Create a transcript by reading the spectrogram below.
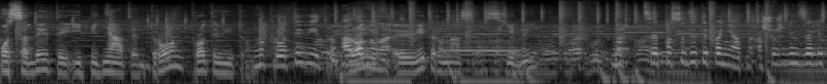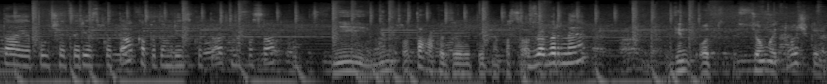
посадити і підняти дрон проти вітру. Ну проти вітру. Але Дрон у на- е, вітер у нас східний. Ну, це посадити понятно. А що ж він залітає, виходить, різко так, а потім різко так на посадку? Ні, він отак от залетить на посадку. Заверне? Він от з сьомої точки він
